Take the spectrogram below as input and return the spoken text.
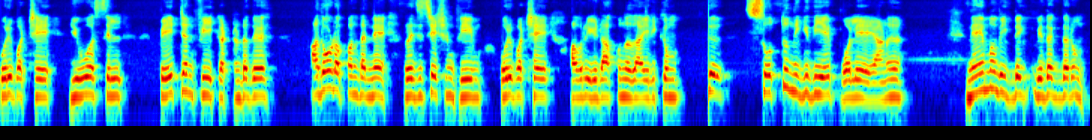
ഒരു പക്ഷേ യു എസിൽ പേറ്റന്റ് ഫീ കട്ടേണ്ടത്. അതോടൊപ്പം തന്നെ രജിസ്ട്രേഷൻ ഫീയും ഒരുപക്ഷെ അവർ ഈടാക്കുന്നതായിരിക്കും. ഇത് സ്വത്ത് നികുതിയെ പോലെയാണ്. നിയമവിദ വിദഗ്ധരും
